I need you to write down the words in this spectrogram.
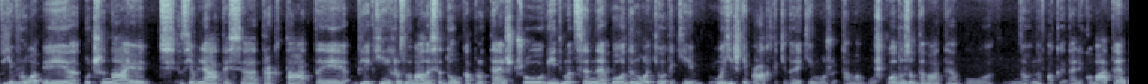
в Європі починають з'являтися трактати, в яких розвивалася думка про те, що відьми це не поодинокі такі магічні практики, де які можуть там або шкоду завдавати, або навпаки да, лікувати.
